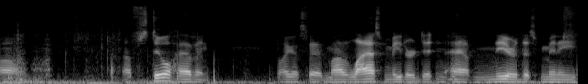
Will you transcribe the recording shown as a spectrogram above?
Um, I still haven't, like I said, my last meter didn't have near this many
